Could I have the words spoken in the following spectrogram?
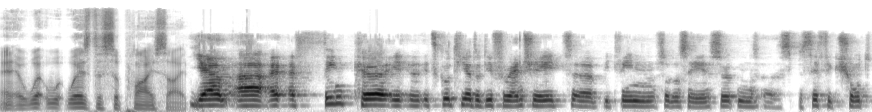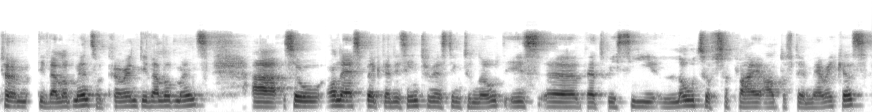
And wh- where's the supply side? Yeah, uh, I, I, think uh, it, it's good here to differentiate uh, between, so to say, certain uh, specific short-term developments or current developments. Uh, so one aspect that is interesting to note is uh, that we see loads of supply out of the Americas.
